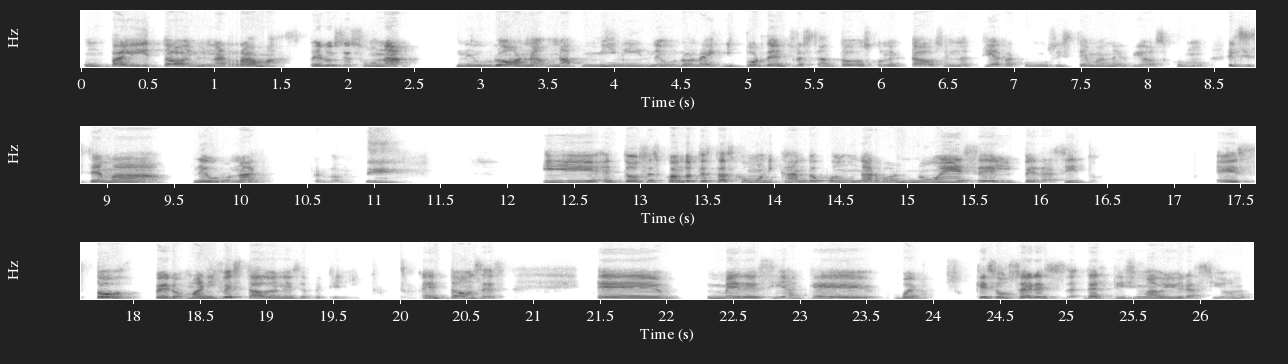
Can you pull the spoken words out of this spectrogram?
un palito y unas ramas, pero eso es una neurona, una mini neurona, y por dentro están todos conectados en la Tierra, como un sistema nervioso, como el sistema neuronal, perdón. Sí. Y entonces cuando te estás comunicando con un árbol, no es el pedacito, es todo, pero manifestado en ese pequeñito. Entonces, eh, me decían que, bueno, que son seres de altísima vibración,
